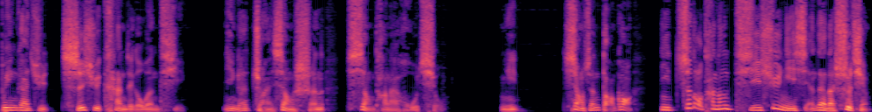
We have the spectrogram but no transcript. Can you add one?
不应该去持续看这个问题，应该转向神，向他来呼求。你向神祷告。你知道他能体恤你现在的事情，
